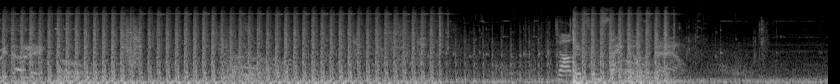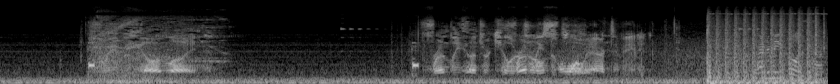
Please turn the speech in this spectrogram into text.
Reloading. Targets in sight. Tango down. UAV online. Friendly hunter killer drone swarm activated. Enemy contact.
